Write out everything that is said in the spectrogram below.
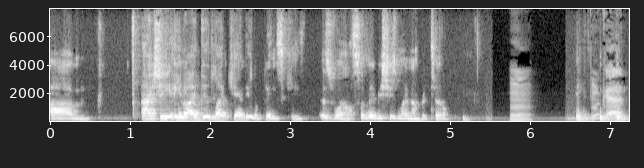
Um, actually, you know, I did like Candy Lipinski as well, so maybe she's my number two. Hmm. Okay.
